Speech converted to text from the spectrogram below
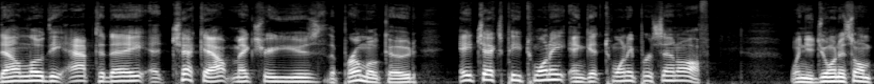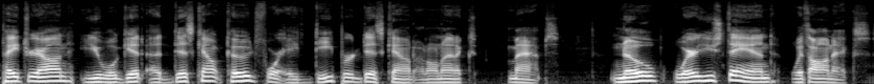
download the app today. At checkout, make sure you use the promo code HXP20 and get 20% off. When you join us on Patreon, you will get a discount code for a deeper discount on onX Maps. Know where you stand with onX.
